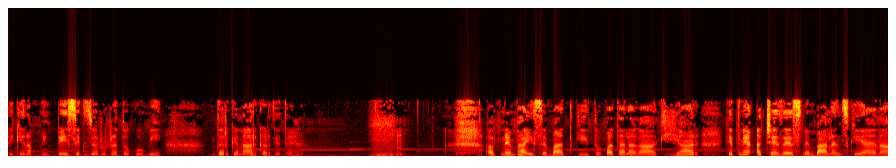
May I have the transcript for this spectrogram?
लेकिन अपनी बेसिक जरूरतों को भी दरकिनार कर देते हैं। अपने भाई से बात की तो पता लगा कि यार, कितने अच्छे से इसने बैलेंस किया है ना,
